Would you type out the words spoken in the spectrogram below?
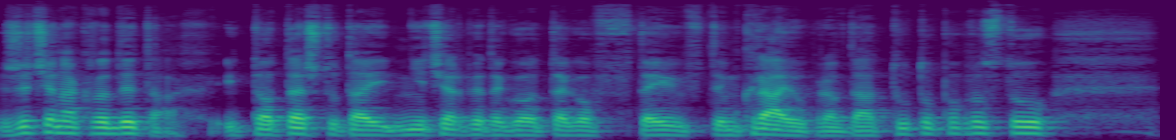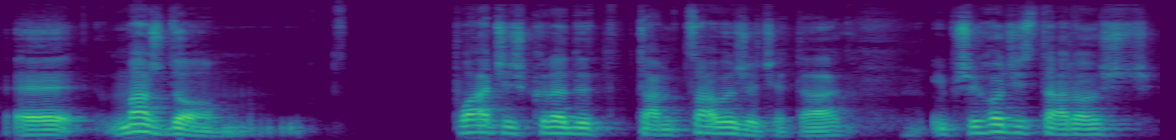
Życie na kredytach. I to też tutaj nie cierpię tego, tego w, tej, w tym kraju, prawda? Tu to po prostu e, masz dom, płacisz kredyt tam całe życie, tak? I przychodzi starość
